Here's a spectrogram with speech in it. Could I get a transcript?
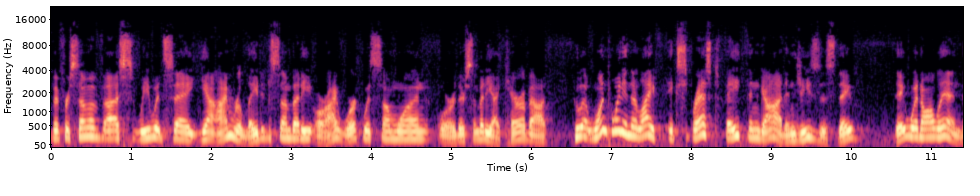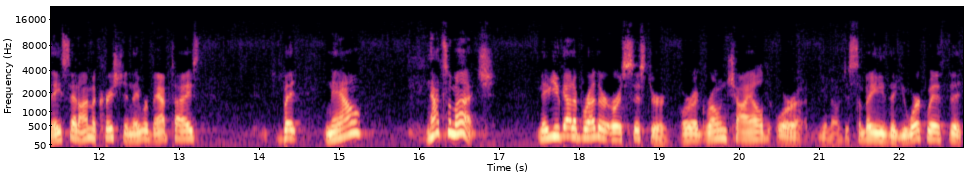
but for some of us, we would say, yeah, I'm related to somebody, or I work with someone, or there's somebody I care about who at one point in their life expressed faith in God and Jesus. They, they went all in. They said, I'm a Christian. They were baptized. But now not so much. Maybe you got a brother or a sister or a grown child or a, you know just somebody that you work with that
